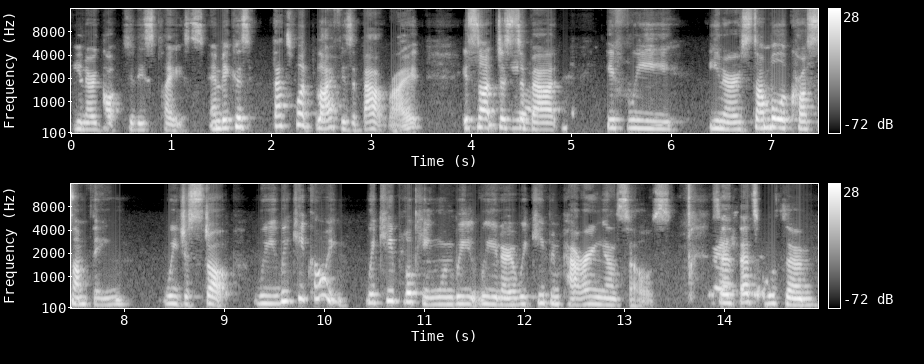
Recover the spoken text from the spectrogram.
you know, got to this place. And because that's what life is about, right? It's not just yeah, about if we, you know, stumble across something, we just stop. We we keep going. We keep looking when we, we you know, we keep empowering ourselves. So that's awesome.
